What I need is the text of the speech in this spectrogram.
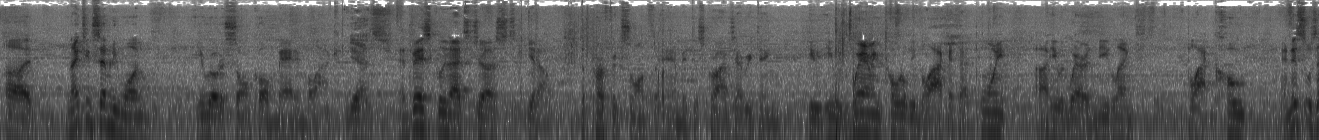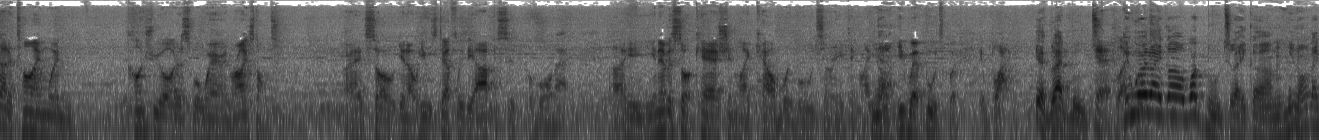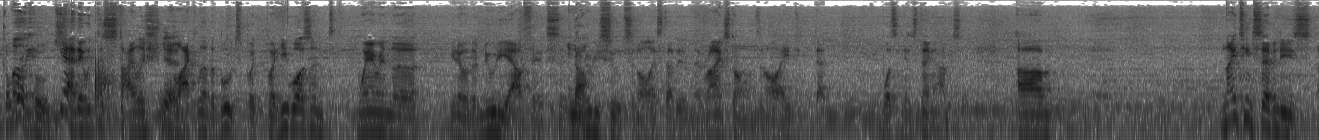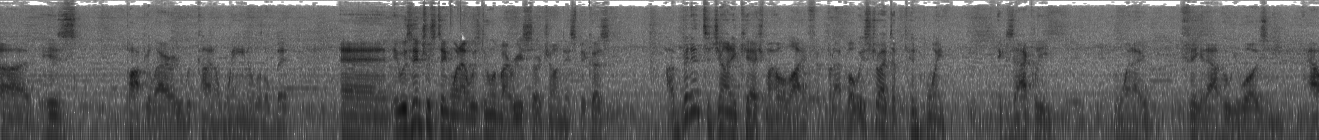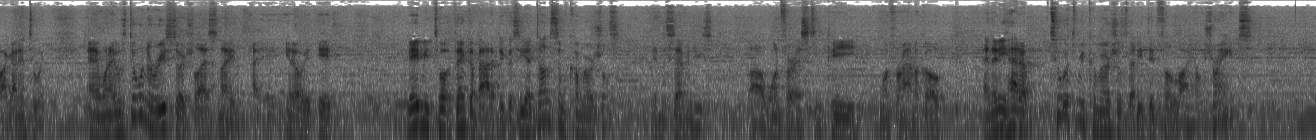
Uh, 1971, he wrote a song called "Man in Black," Yes. and basically that's just you know the perfect song for him. It describes everything. He he was wearing totally black at that point. Uh, he would wear a knee-length black coat, and this was at a time when country artists were wearing rhinestones. All right, so you know he was definitely the opposite of all that. Uh, he you never saw Cash in like cowboy boots or anything like No. that. He wear boots, but they're black. Yeah, black boots. Yeah, black he wore boots. like uh, work boots, like um, you know, like a Well, work he- boots. Yeah, they were just stylish Yeah. black leather boots, but but he wasn't wearing the you know the nudie outfits, and No. nudie suits, and all that stuff, and the rhinestones and all that. He that wasn't his thing, obviously. Um, 1970s, uh, his popularity would kind of wane a little bit, and it was interesting when I was doing my research on this because I've been into Johnny Cash my whole life, but I've always tried to pinpoint exactly when I figured out who he was and how I got into it. And when I was doing the research last night, I, you know, it, it made me to- think about it because he had done some commercials in the 70s. Uh, one for STP, one for Amoco, and then he had a, two or three commercials that he did for Lionel Trains.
